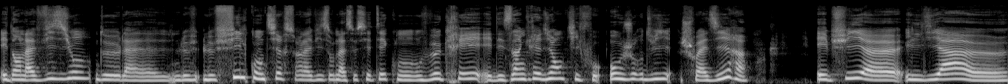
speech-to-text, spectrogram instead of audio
et dans la vision de la, le, le fil qu'on tire sur la vision de la société qu'on veut créer et des ingrédients qu'il faut aujourd'hui choisir. Et puis, euh, il y a euh,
